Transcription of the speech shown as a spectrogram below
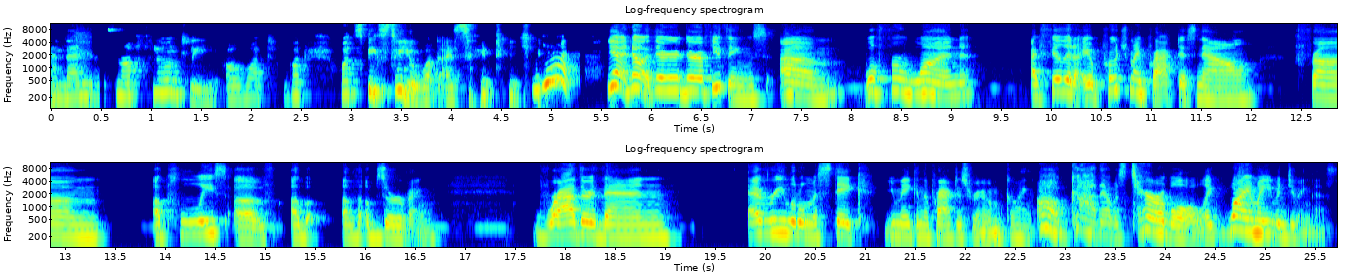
And then it's not fluently, or what? What? What speaks to you? What I say to you? Yeah, yeah. No, there there are a few things. Um, well, for one, I feel that I approach my practice now from a place of, of, of observing rather than every little mistake you make in the practice room going, oh God, that was terrible. Like, why am I even doing this?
